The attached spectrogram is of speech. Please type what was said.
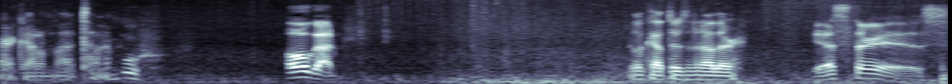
I got him that time. Ooh. Oh god. Look out, there's another. Yes, there is.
